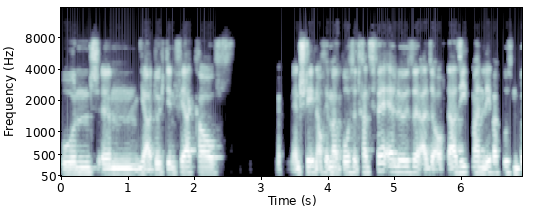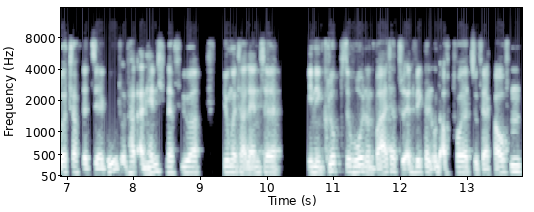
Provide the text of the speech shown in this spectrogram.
Und ähm, ja, durch den Verkauf entstehen auch immer große Transfererlöse. Also auch da sieht man, Leverkusen wirtschaftet sehr gut und hat ein Händchen dafür, junge Talente in den Club zu holen und weiterzuentwickeln und auch teuer zu verkaufen.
